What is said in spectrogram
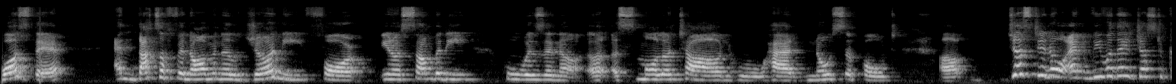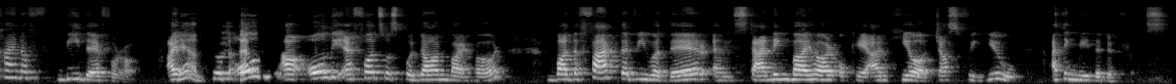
was there. And that's a phenomenal journey for you know somebody who was in a, a, a smaller town who had no support uh, just you know and we were there just to kind of be there for her. I, Yeah. because all uh, all the efforts was put down by her but the fact that we were there and standing by her okay i'm here just for you i think made the difference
